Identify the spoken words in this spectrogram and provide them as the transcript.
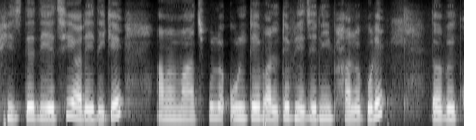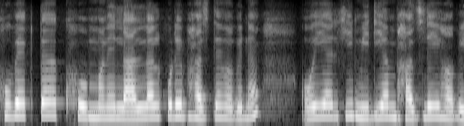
ভিজতে দিয়েছি আর এইদিকে আমার মাছগুলো উল্টে পাল্টে ভেজে নিই ভালো করে। তবে খুব একটা মানে লাল লাল করে ভাজতে হবে না। ওই আর কি মিডিয়াম ভাজলেই হবে,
